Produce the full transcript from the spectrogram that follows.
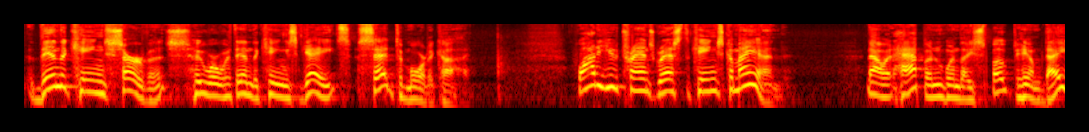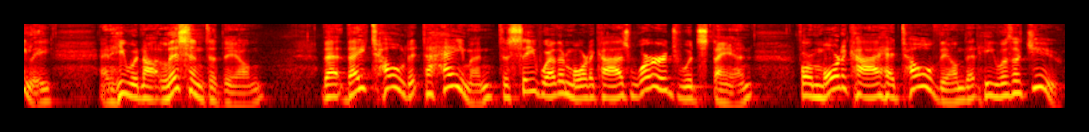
Then the king's servants who were within the king's gates said to Mordecai, Why do you transgress the king's command? Now it happened when they spoke to him daily and he would not listen to them that they told it to Haman to see whether Mordecai's words would stand, for Mordecai had told them that he was a Jew.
